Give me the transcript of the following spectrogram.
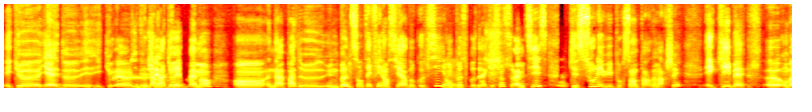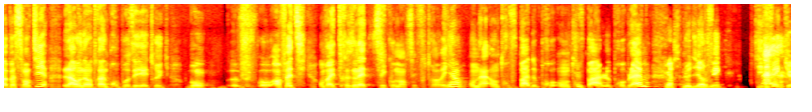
et que, y a de, et que la, le- radio est vraiment en n'a pas de, une bonne santé financière. Donc aussi, on Mm. peut se poser la question sur M6, qui est sous les 8% de part de marché et qui, ben, euh, on va pas se mentir, là, on est en train de proposer des trucs. Bon, euh, f- en fait, on va être très honnête, c'est qu'on n'en sait foutre rien. On a, on trouve pas de, pro- on trouve pas le problème Merci le dire. qui fait, qui fait que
